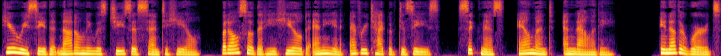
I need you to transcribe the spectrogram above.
Here we see that not only was Jesus sent to heal, but also that he healed any and every type of disease, sickness, ailment, and malady. In other words,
